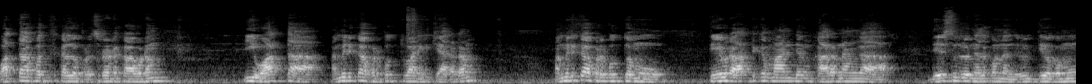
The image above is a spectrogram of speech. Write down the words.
వార్తాపత్రికల్లో ప్రచురణ కావడం ఈ వార్త అమెరికా ప్రభుత్వానికి చేరడం అమెరికా ప్రభుత్వము తీవ్ర ఆర్థిక మాంద్యం కారణంగా దేశంలో నెలకొన్న నిరుద్యోగము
